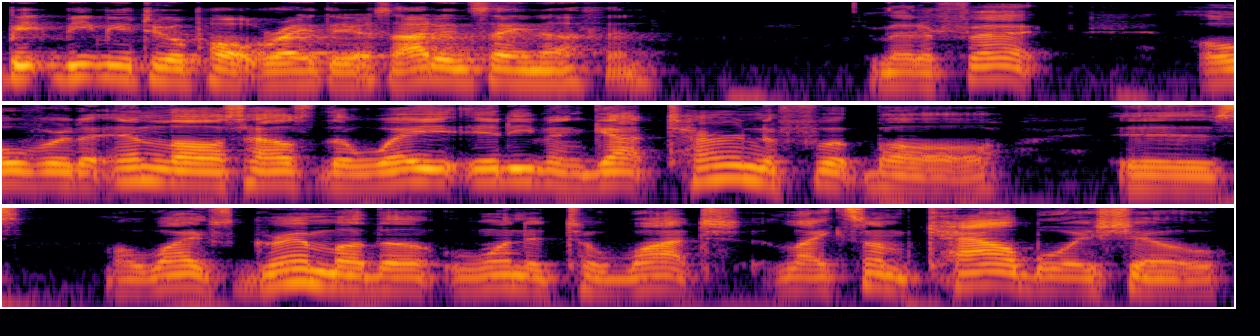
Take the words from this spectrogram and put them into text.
beat, beat me to a pulp right there. So I didn't say nothing. Matter of fact, over the in-laws' house, the way it even got turned to football is my wife's grandmother wanted to watch like some cowboy show.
